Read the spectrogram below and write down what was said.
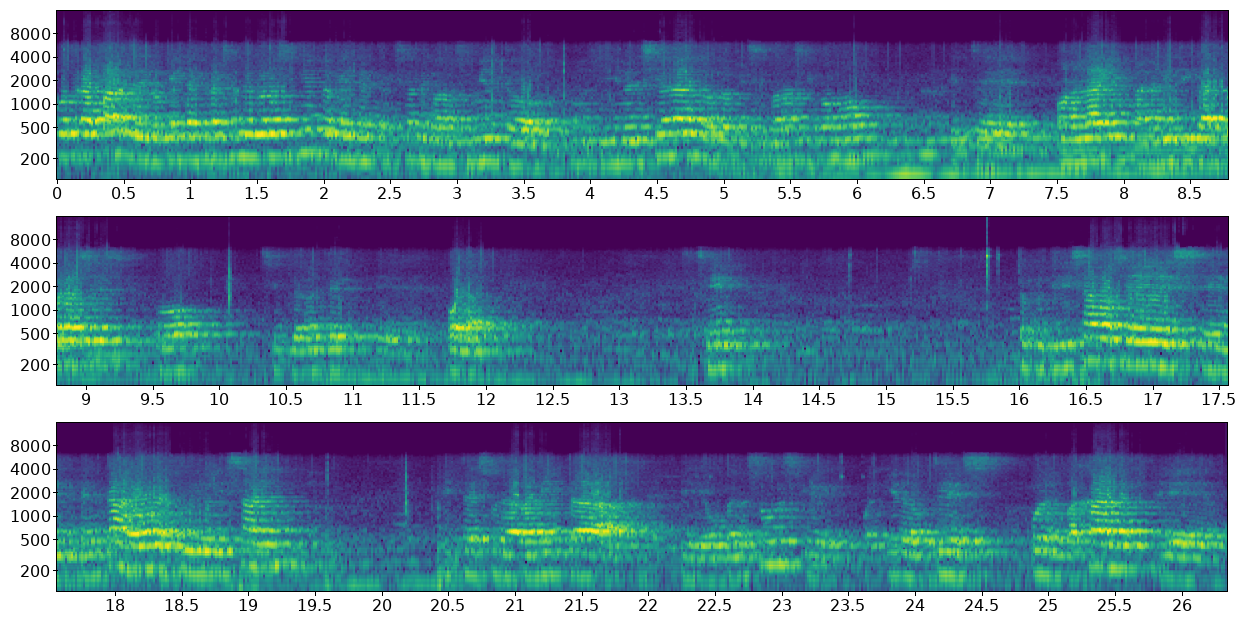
otra parte de lo que es la extracción del conocimiento, que es la extracción de conocimiento multidimensional, o lo que se conoce como este, Online Analytical Process o simplemente eh, OLAP. ¿Sí? Lo que utilizamos es el Pentágono, Studio Design. Esta es una herramienta eh, open source que cualquiera de ustedes puede bajar. Eh,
